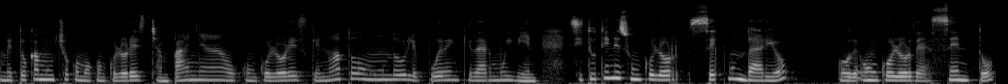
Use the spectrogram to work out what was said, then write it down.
me toca mucho como con colores champaña o con colores que no a todo mundo le pueden quedar muy bien. Si tú tienes un color secundario o un color de acento,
